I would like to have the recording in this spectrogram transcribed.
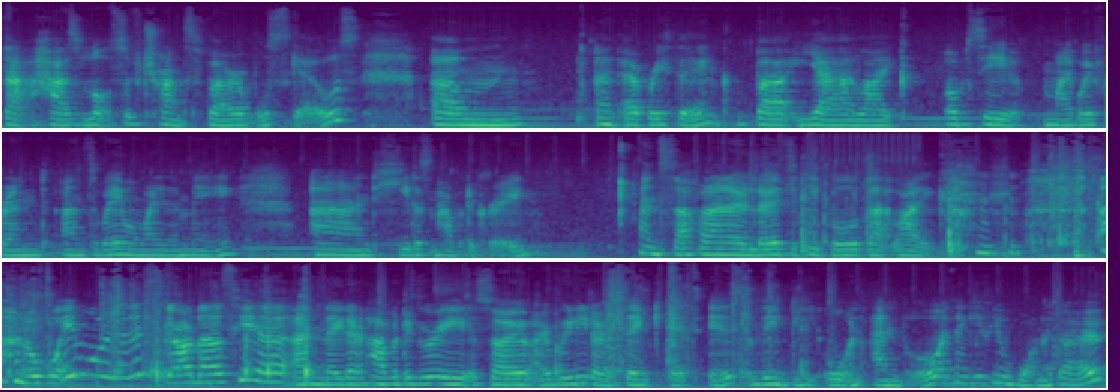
that has lots of transferable skills um, and everything. But yeah, like obviously my boyfriend earns way more money than me and he doesn't have a degree and stuff and I know loads of people that like I know way more than this girl does here and they don't have a degree so I really don't think it is the be all and end all. I think if you want to go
